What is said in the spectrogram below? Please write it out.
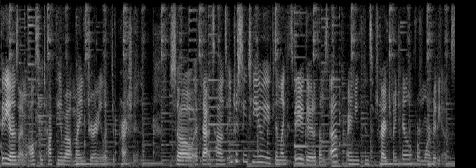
videos, I'm also talking about my journey with depression. So if that sounds interesting to you, you can like this video, give it a thumbs up, and you can subscribe to my channel for more videos.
